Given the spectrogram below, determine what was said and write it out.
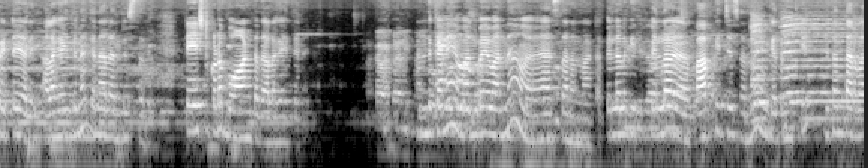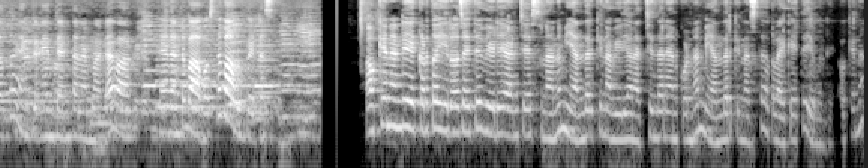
పెట్టేయాలి. అలాగైతేనే తినాలనిపిస్తుంది. టేస్ట్ కూడా బాగుంటుంది అలాగైతేనే. అందుకని వన్ బై వన్ వేస్తానన్నమాట. పిల్లలకి పిల్ల పాపకి ఇచ్చేసాను ఇంకెతనికి. ఇతని తర్వాత ఇంక నేను తింటానమాట లేదంటే బాబు వస్తే బాబుకి పెట్టేస్తాను. ఓకేనండి ఇక్కడతో ఈరోజు అయితే వీడియో ఎండ్ చేస్తున్నాను. మీ అందరికీ నా వీడియో నచ్చిందని అనుకుంటున్నాను. మీ అందరికీ నచ్చితే ఒక లైక్ అయితే ఇవ్వండి. ఓకేనా?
